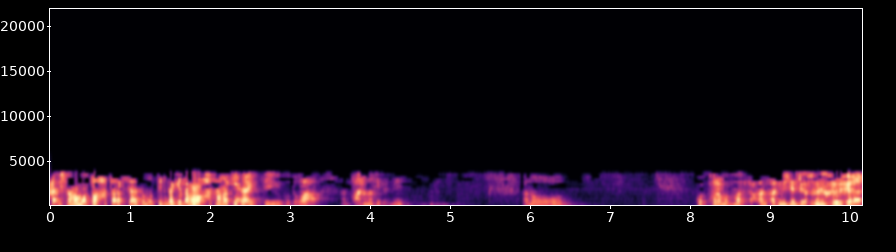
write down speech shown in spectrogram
神様もっと働きたいと思ってるんだけども、働けないっていうことは、あるわけだよね。うん、あの、これも、まあ、あの、あくみ先生がそれに言われるから、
